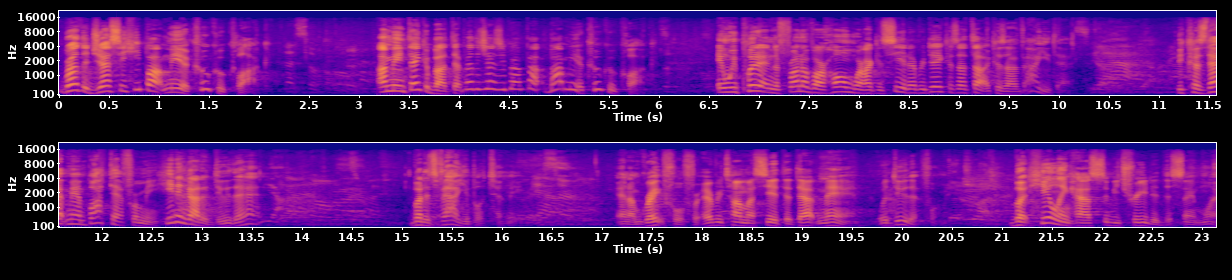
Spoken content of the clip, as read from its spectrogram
Brother Jesse, he bought me a cuckoo clock. I mean, think about that. Brother Jesse bought, bought, bought, me a cuckoo clock. And we put it in the front of our home where I can see it every day because I thought, because I value that. Because that man bought that for me. He didn't got to do that. But it's valuable to me. And I'm grateful for every time I see it that that man would do that for me. But healing has to be treated the same way.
